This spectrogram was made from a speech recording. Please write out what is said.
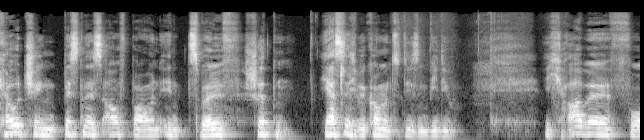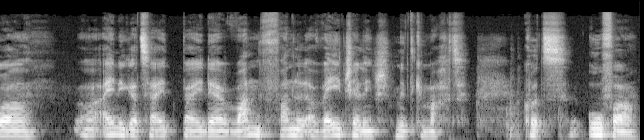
Coaching Business aufbauen in zwölf Schritten. Herzlich willkommen zu diesem Video. Ich habe vor äh, einiger Zeit bei der One Funnel Away Challenge mitgemacht, kurz OFA.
